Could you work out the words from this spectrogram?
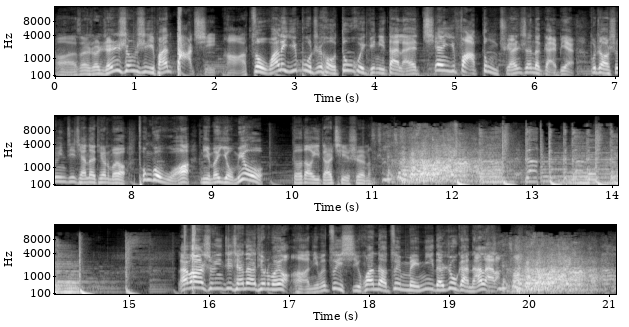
啊，所以说人生是一盘大棋啊，走完了一步之后，都会给你带来牵一发动全身的改变。不知道收音机前的听众朋友，通过我，你们有没有得到一点启示呢？来吧，收音机前的听众朋友啊，你们最喜欢的、最美丽的肉感男来了。啊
